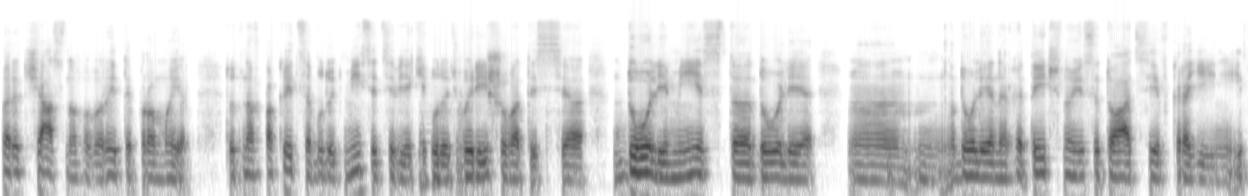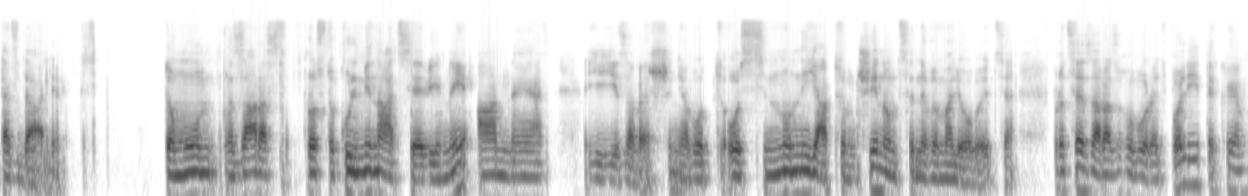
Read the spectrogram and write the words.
передчасно говорити про мир. Тут навпаки, це будуть місяці, в які будуть вирішуватися долі міст, долі, е, долі енергетичної ситуації в країні і так далі. Тому зараз просто кульмінація війни, а не її завершення. От ось ну ніяким чином це не вимальовується. Про це зараз говорять політики, е,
